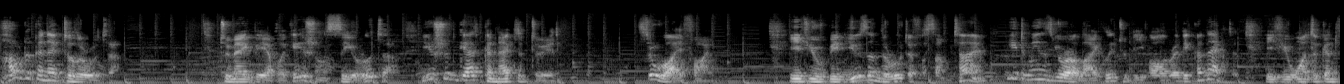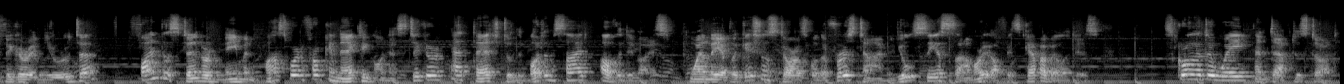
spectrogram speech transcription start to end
How to connect to the router To make the application see your router, you should get connected to it through Wi-Fi. If you've been using the router for some time, it means you are likely to be already connected. If you want to configure a new router, Find the standard name and password for connecting on a sticker attached to the bottom side of the device. When the application starts for the first time, you'll see a summary of its capabilities. Scroll it away and tap to start.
